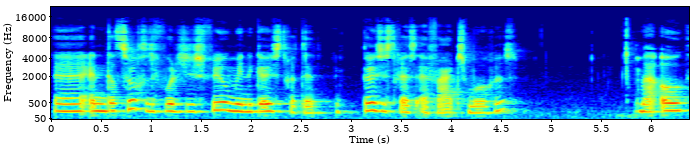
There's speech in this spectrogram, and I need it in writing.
Uh, en dat zorgde ervoor dat je dus veel minder keuzestress, keuzestress ervaart s morgens. Maar ook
